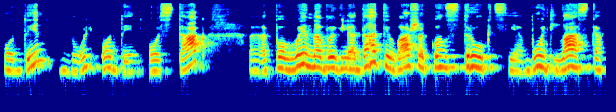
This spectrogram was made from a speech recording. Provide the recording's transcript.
101. Ось так е, повинна виглядати ваша конструкція. Будь ласка,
